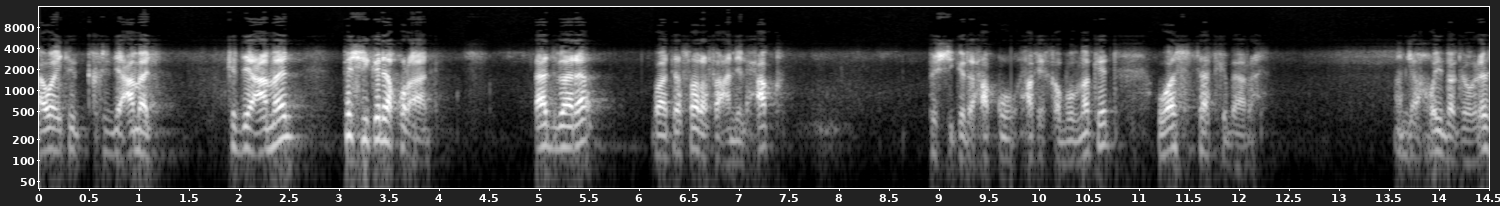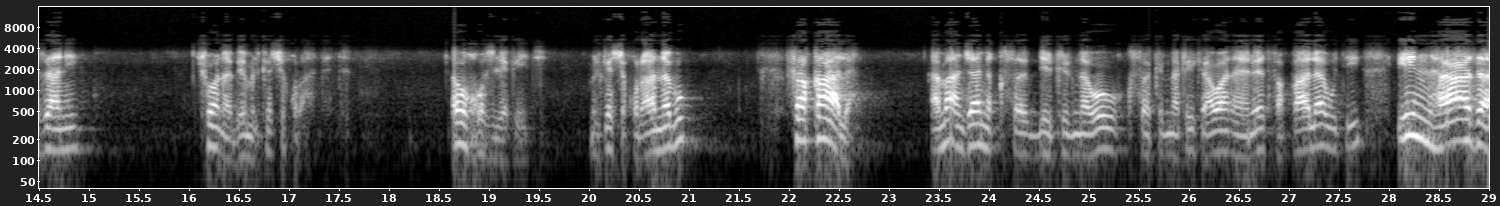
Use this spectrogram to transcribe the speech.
ئەوەی کردی عمل. کردی عمل پشی کردە قورآن. ئەدبەرە وتصرف عن الحق. پشتی کردە حق و حقی قبول نەکرد واستكبر ئەنج خۆی بە گەورە زانی چۆنە بێ ملکەشی قورآن. ئەو خۆش لەکەیتی ملکەشی قورآن نەبوو فقال ئەمە ئەنجامی قسە بیرکردنەوە و قسەکردنەکەی کە ئەوان ئەێنێت فقال وتی إن هذا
